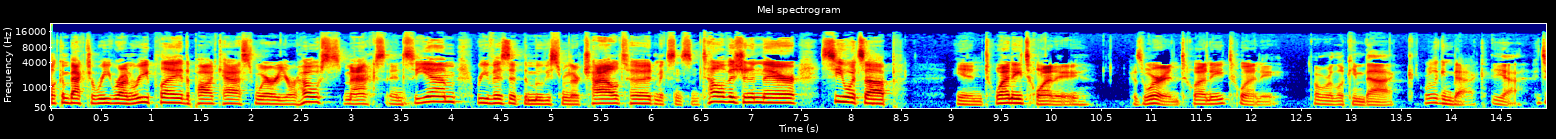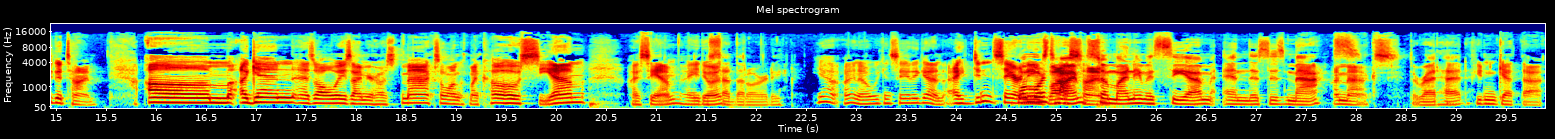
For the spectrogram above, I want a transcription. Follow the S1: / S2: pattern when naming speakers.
S1: welcome back to Rerun Replay, the podcast where your hosts, Max and CM, revisit the movies from their childhood, mixing some television in there, see what's up in 2020, because we're in 2020.
S2: But we're looking back.
S1: We're looking back.
S2: Yeah.
S1: It's a good time. Um, again, as always, I'm your host, Max, along with my co-host, CM. Hi, CM. How you doing?
S2: Said that already.
S1: Yeah, I know. We can say it again. I didn't say our
S2: One more
S1: names last
S2: time.
S1: time.
S2: So my name is CM and this is Max.
S1: I'm Max.
S2: The redhead.
S1: If you didn't get that.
